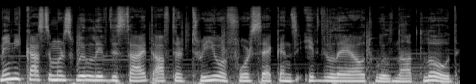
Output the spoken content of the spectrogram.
Many customers will leave the site after 3 or 4 seconds if the layout will not load,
